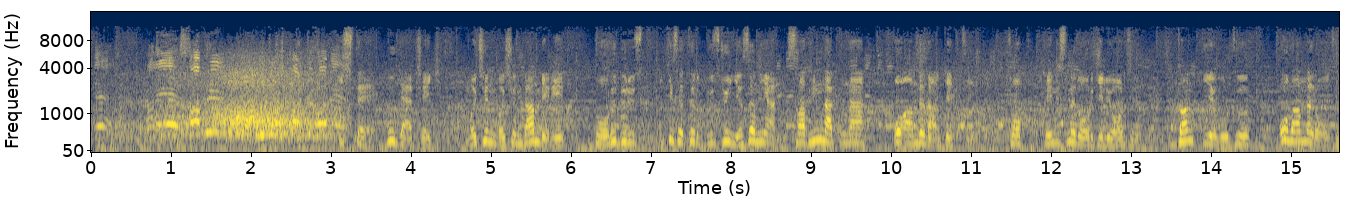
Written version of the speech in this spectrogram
Bir de kaleye Sabri. İşte bu gerçek maçın başından beri doğru dürüst iki satır düzgün yazamayan Sabri'nin aklına o anda dank etti. Top kendisine doğru geliyordu. Dank diye vurdu, olanlar oldu.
